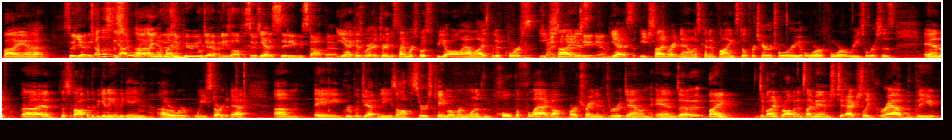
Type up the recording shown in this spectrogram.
by uh, So yeah, Tell us the Yeah, story. uh, yeah. Well, there's by- imperial Japanese officers at Yeah. the city we stop at. yeah, because we're during this time we're supposed to be all allies, but of course each side is yeah. yes, each side right now is kind of vying still for territory or for resources. And uh, at the stop at the beginning of the game, uh, or where we started at, um, a group of Japanese officers came over, and one of them pulled the flag off of our train and threw it down. And uh, by divine providence, I managed to actually grab the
